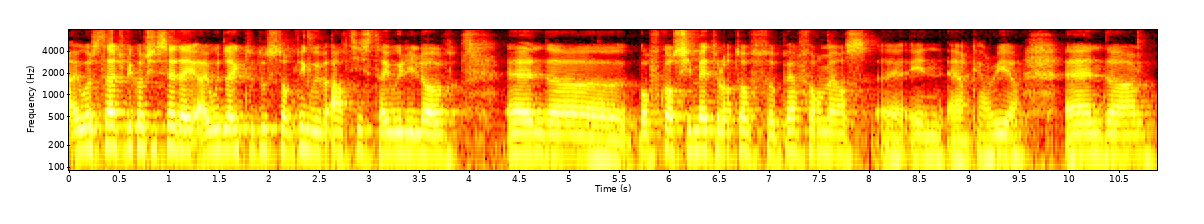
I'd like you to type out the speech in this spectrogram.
I was touched because she said I, I would like to do something with artists I really love and uh, of course she met a lot of uh, performers uh, in her career and um,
